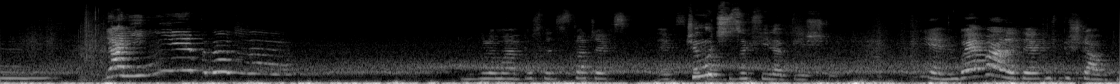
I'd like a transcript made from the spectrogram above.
Mhm. Ja nie, nie, proszę. W ogóle moja postać skacze jak... s- jak Czemu ci za chwilę piszczy? Nie wiem, bo ja walę te jakieś piszczałki.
